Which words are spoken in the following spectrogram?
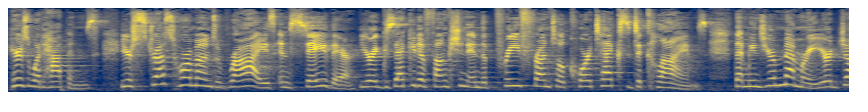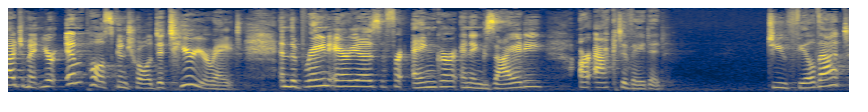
Here's what happens your stress hormones rise and stay there. Your executive function in the prefrontal cortex declines. That means your memory, your judgment, your impulse control deteriorate. And the brain areas for anger and anxiety are activated. Do you feel that?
